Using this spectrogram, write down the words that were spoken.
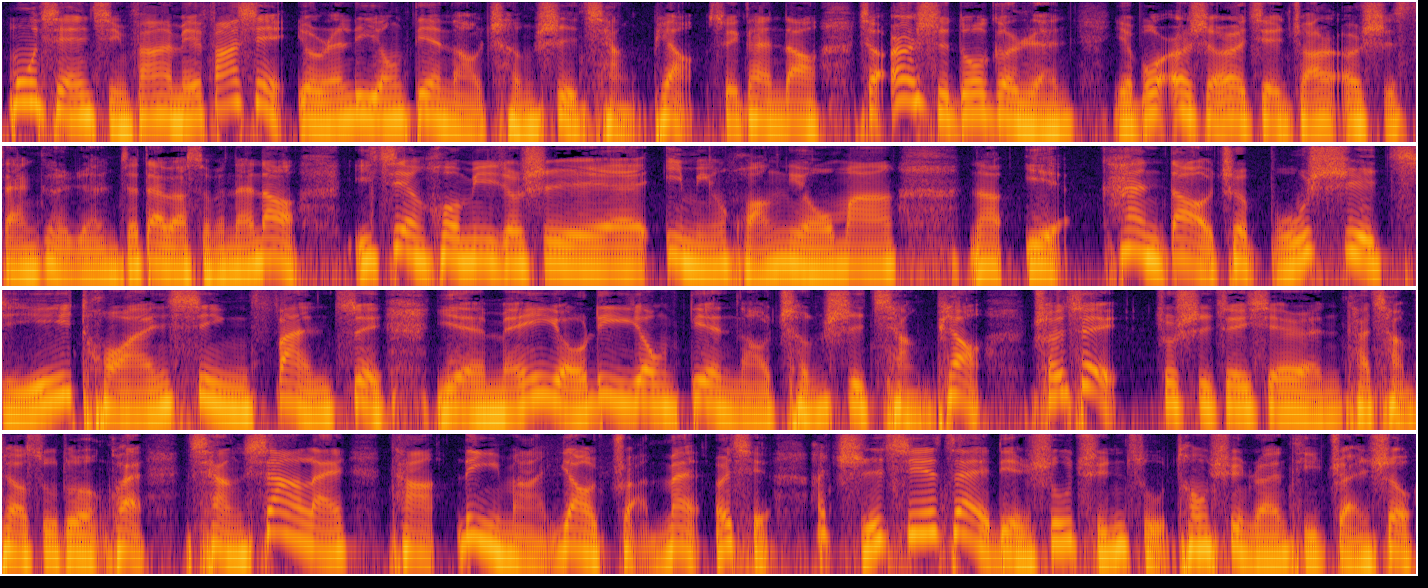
目前警方还没发现有人利用电脑程式抢票，所以看到这二十多个人，也不过二十二件抓了二十三个人，这代表什么？难道一件后面就是一名黄牛吗？那也。看到这不是集团性犯罪，也没有利用电脑程式抢票，纯粹就是这些人他抢票速度很快，抢下来他立马要转卖，而且他直接在脸书群组、通讯软体转售。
